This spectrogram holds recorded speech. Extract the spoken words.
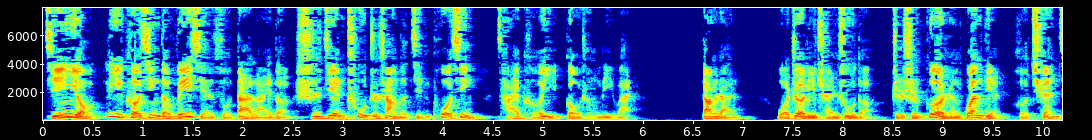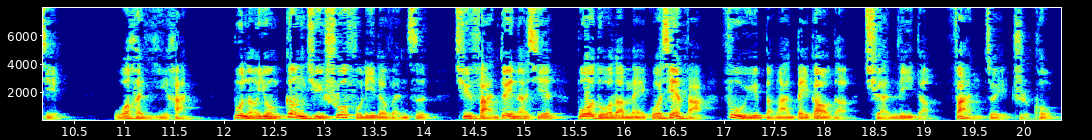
仅有立刻性的危险所带来的时间处置上的紧迫性才可以构成例外。当然，我这里陈述的只是个人观点和劝诫。我很遗憾，不能用更具说服力的文字去反对那些剥夺了美国宪法赋予本案被告的权利的犯罪指控。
